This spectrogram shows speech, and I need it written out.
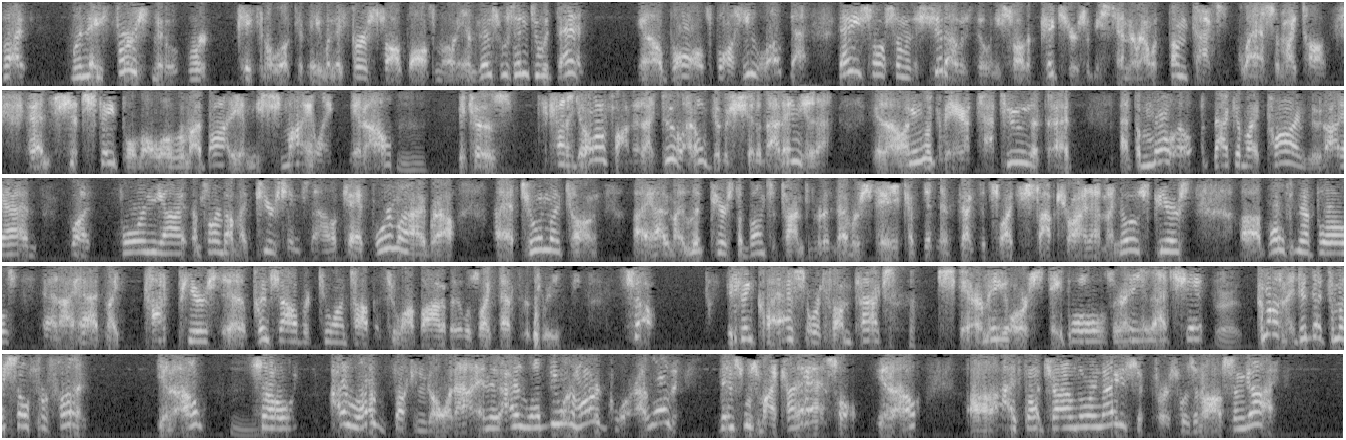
But when they first knew, were taking a look at me, when they first saw Balls Mahoney, and Vince was into it then. You know, balls, balls. He loved that. Then he saw some of the shit I was doing. He saw the pictures of me standing around with thumbtacks, glass in my tongue, and shit stapled all over my body, and me smiling, you know, mm-hmm. because Kind of get off on it. I do. I don't give a shit about any of that. You know, I mean, look at me. I got tattoos at the, at, at the mo- back of my prime, dude. I had, what, four in the eye. I'm talking about my piercings now, okay? Four in my eyebrow. I had two in my tongue. I had my lip pierced a bunch of times, but it never stayed. It kept getting infected, so I just stopped trying. I had my nose pierced, uh, both nipples, and I had my cock pierced, uh, Prince Albert, two on top and two on bottom, and it was like that for three years. So, you think glass or thumbtacks scare me, or staples, or any of that shit? Right. Come on, I did that to myself for fun, you know? So, I love fucking going out, and I love doing hardcore. I love it. Vince was my kind of asshole, you know? Uh, I thought John Laurinaitis at first was an awesome guy.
